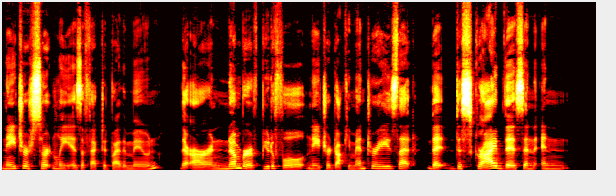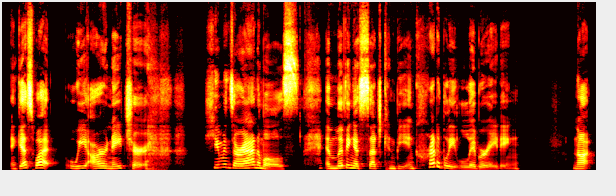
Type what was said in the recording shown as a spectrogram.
Nature certainly is affected by the moon there are a number of beautiful nature documentaries that that describe this and and and guess what? We are nature. Humans are animals, and living as such can be incredibly liberating. Not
